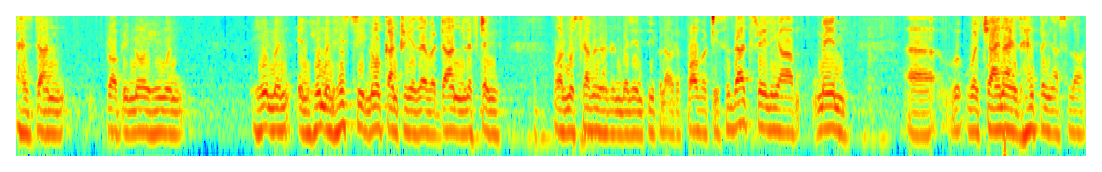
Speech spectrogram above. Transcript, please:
has done probably no human human in human history, no country has ever done lifting almost 700 million people out of poverty. So that's really our main, where China is helping us a lot.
